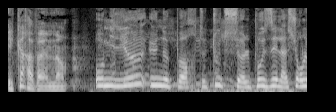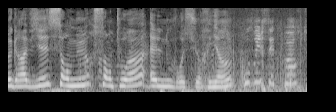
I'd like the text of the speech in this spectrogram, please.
et caravane. Au milieu, une porte toute seule posée là sur le gravier, sans mur, sans toit, elle n'ouvre sur rien. Ouvrir cette porte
